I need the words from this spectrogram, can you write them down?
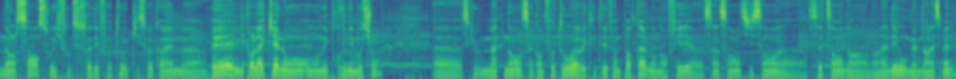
dans le sens où il faut que ce soit des photos qui soient quand même belles, pour lesquelles on éprouve une émotion. Euh, parce que maintenant, 50 photos avec les téléphones portables, on en fait 500, 600, 700 dans, l'année ou même dans la semaine.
